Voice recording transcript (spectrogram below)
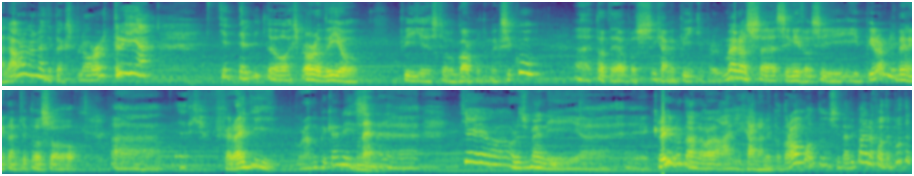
άλλα όργανα και το Explorer 3 και τελ- το Explorer 2 πήγε στον κόρπο του Μεξικού Ε, τότε όπως είχαμε πει και προηγουμένως ε, συνήθως η, η πύραυλη δεν ήταν και τόσο α, ε, φεράγγι μπορεί να το πει κανείς Ναι, ναι. Ε, και ορισμένοι ε, ε, κρίνονταν, ο- άλλοι χάνανε τον δρόμο τους κτλ. Αλλά πότε πότε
